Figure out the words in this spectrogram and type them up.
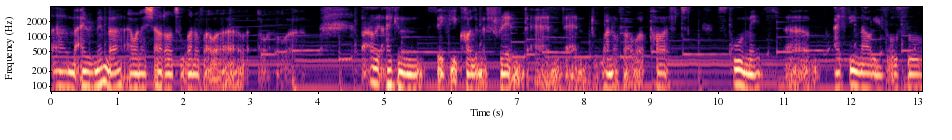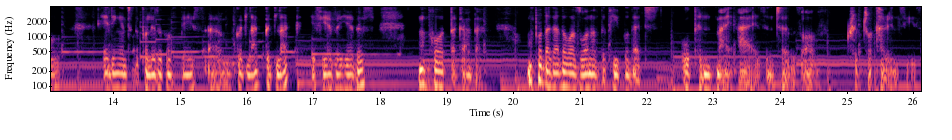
Um, I remember I want to shout out to one of our, our I, I can safely call him a friend and and one of our past schoolmates. Um, I see now he's also heading into the political space. Um, good luck, good luck if you ever hear this. Mpho Dagada. Mpho Dagada was one of the people that opened my eyes in terms of cryptocurrencies.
